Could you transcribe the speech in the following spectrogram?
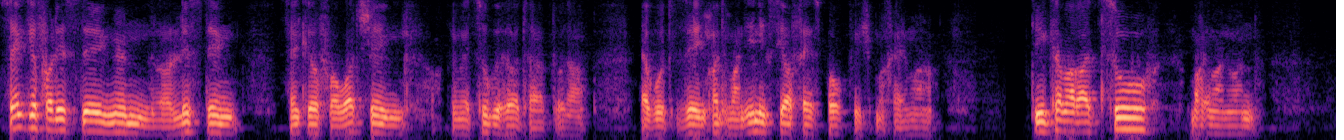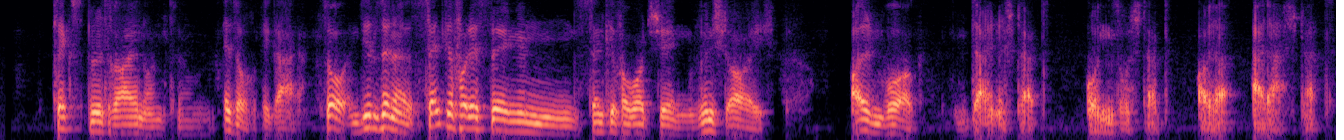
Thank you for listening, or listing. Thank you for watching, ob ihr mir zugehört habt oder ja gut, sehen konnte man eh nichts hier auf Facebook. Ich mache ja immer die Kamera zu, mache immer nur ein Textbild rein und ähm, ist auch egal. So, in diesem Sinne, thank you for listening, thank you for watching, wünscht euch Oldenburg, deine Stadt, unsere Stadt, euer aller Stadt.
